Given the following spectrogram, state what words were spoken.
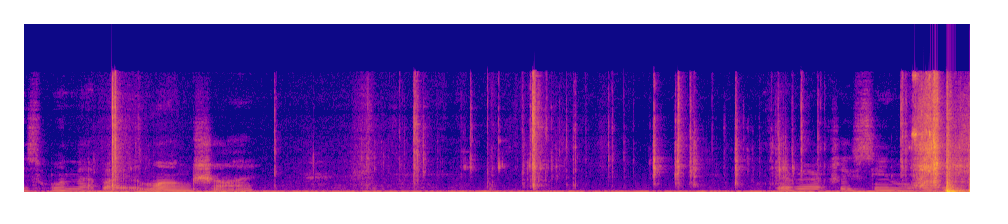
Longinus won that by a long shot. Never actually seen Longinus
